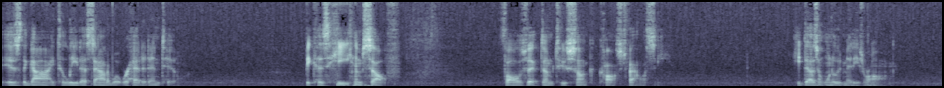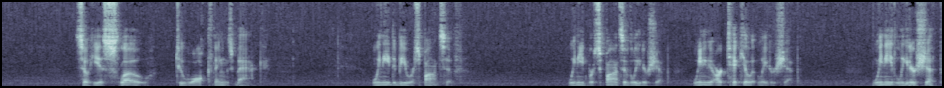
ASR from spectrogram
is the guy to lead us out of what we're headed into. Because he himself falls victim to sunk cost fallacy. He doesn't want to admit he's wrong so he is slow to walk things back. We need to be responsive. We need responsive leadership. We need articulate leadership. We need leadership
